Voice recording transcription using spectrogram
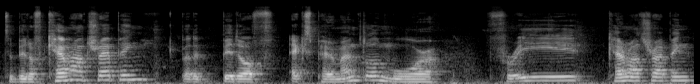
It's a bit of camera trapping, but a bit of experimental, more free camera trapping.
